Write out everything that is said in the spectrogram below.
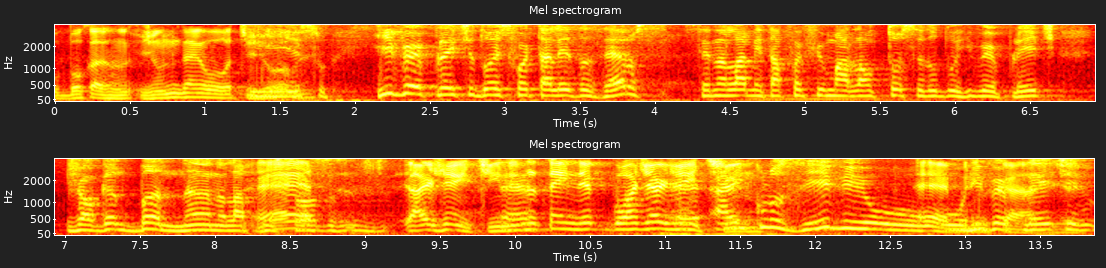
o Boca Juniors ganhou outro jogo. né? Isso. River Plate 2, Fortaleza 0. Cena lamentável foi filmado lá um torcedor do River Plate jogando banana lá pro É, pessoal do. Argentina, É. ainda tem nego que gosta de Argentina. É, aí, inclusive, o, É, o River. Plate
